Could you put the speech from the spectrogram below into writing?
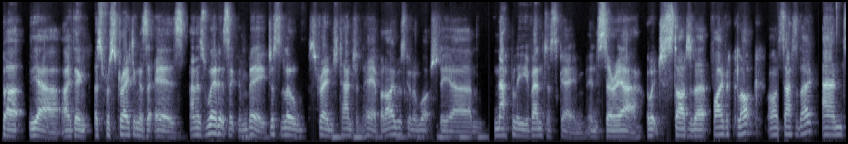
But yeah, I think as frustrating as it is, and as weird as it can be, just a little strange tangent here, but I was going to watch the um, Napoli Juventus game in Serie A, which started at five o'clock on Saturday. And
